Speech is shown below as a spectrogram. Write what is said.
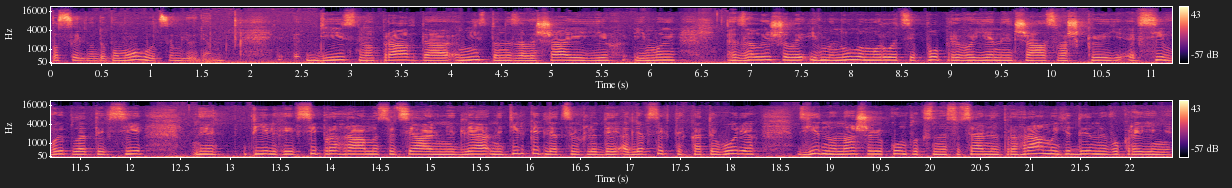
посильну допомогу цим людям. Дійсно, правда, місто не залишає їх, і ми залишили і в минулому році, попри воєнний час важкий, всі виплати, всі е, пільги, всі програми соціальні для не тільки для цих людей, а для всіх тих категоріях, згідно нашої комплексної соціальної програми, єдиної в Україні,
